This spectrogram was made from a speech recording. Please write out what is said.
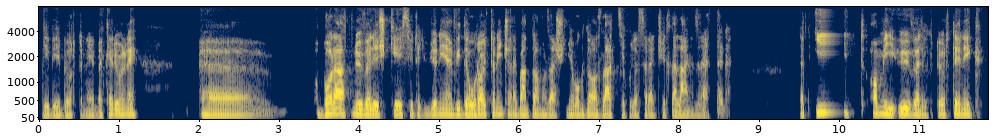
KGB börtönébe kerülni. A barátnővel is készült egy ugyanilyen videó, rajta nincsenek bántalmazási nyomok, de az látszik, hogy a szerencsétlen lány az retteg. Tehát itt, ami ővelük történik,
